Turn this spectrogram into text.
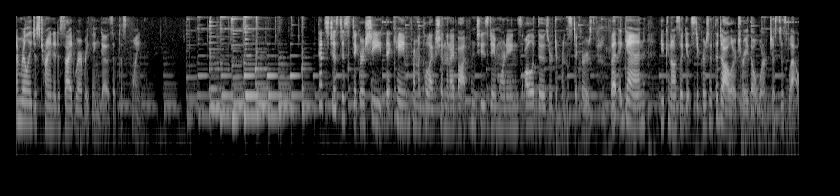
I'm really just trying to decide where everything goes at this point. That's just a sticker sheet that came from a collection that I bought from Tuesday mornings. All of those are different stickers. But again, you can also get stickers at the Dollar Tree. They'll work just as well.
